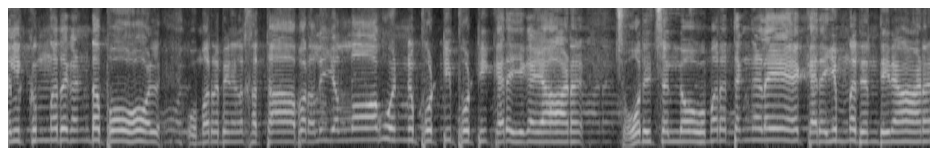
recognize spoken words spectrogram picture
നിൽക്കുന്നത് കണ്ടപ്പോൾ ഉമർ ബിൻ ഖത്താബ് റളിയല്ലാഹു അൻഹു പൊട്ടി പൊട്ടി കരയുകയാണ്. ചോദിച്ചല്ലോ ഉമർ തങ്ങളെ കരയുന്നത് എന്തിനാണ്?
